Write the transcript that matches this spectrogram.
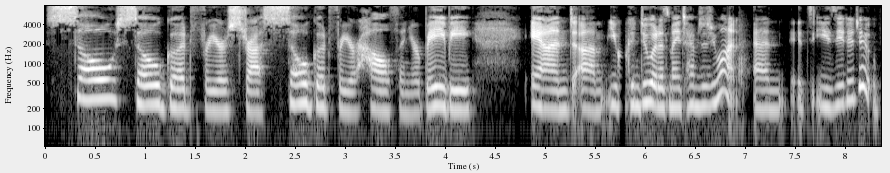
So, so good for your stress. So good for your health and your baby. And um, you can do it as many times as you want. And it's easy to do.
